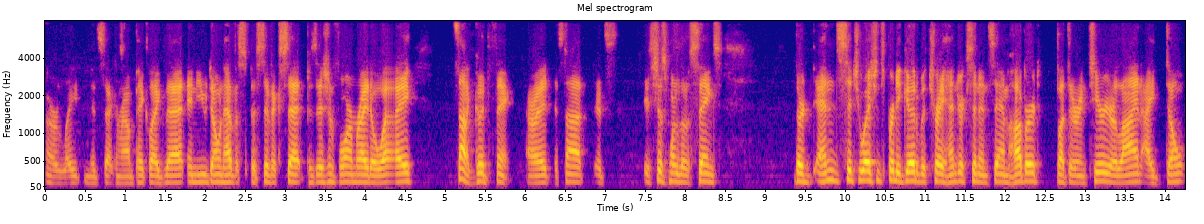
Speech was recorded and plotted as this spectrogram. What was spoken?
or late mid second round pick like that, and you don't have a specific set position for him right away, it's not a good thing. All right, it's not. It's it's just one of those things. Their end situation's pretty good with Trey Hendrickson and Sam Hubbard, but their interior line, I don't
